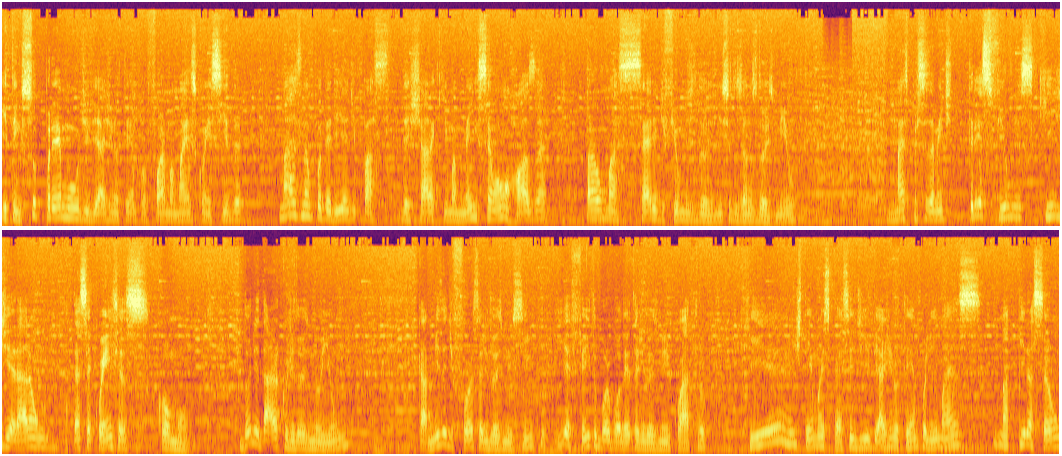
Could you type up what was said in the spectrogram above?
item supremo de viagem no tempo, forma mais conhecida, mas não poderia de deixar aqui uma menção honrosa para uma série de filmes do início dos anos 2000, mais precisamente três filmes que geraram até sequências como Donnie Darko de 2001, Camisa de Força de 2005 e Efeito Borboleta de 2004, que a gente tem uma espécie de viagem no tempo ali, mas uma piração,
